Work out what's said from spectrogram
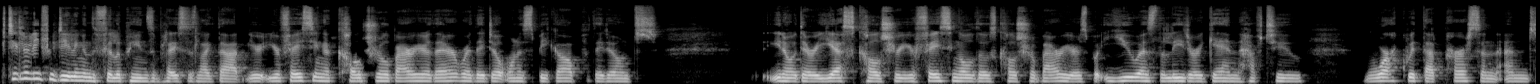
particularly if you're dealing in the Philippines and places like that, you're, you're facing a cultural barrier there where they don't want to speak up. They don't, you know, they're a yes culture. You're facing all those cultural barriers, but you as the leader again have to work with that person and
